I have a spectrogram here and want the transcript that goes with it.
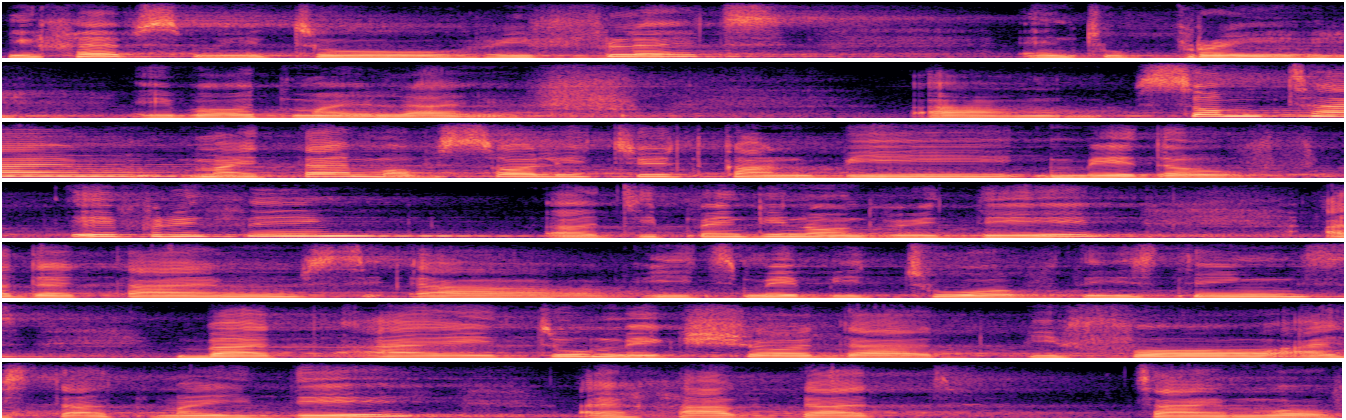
It helps me to reflect and to pray about my life. Um, Sometimes my time of solitude can be made of everything, uh, depending on the day. Other times, uh, it may be two of these things. But I do make sure that before I start my day, I have that time of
